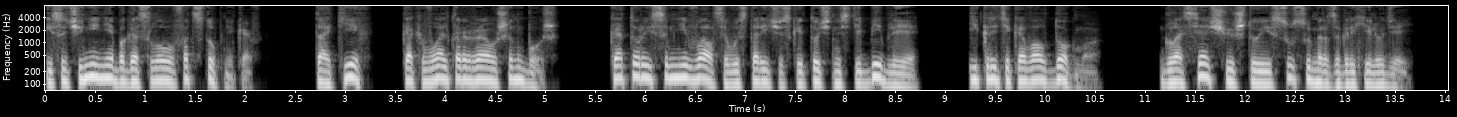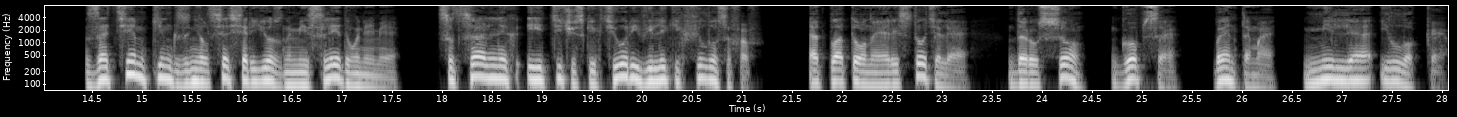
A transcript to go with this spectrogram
и сочинения богословов-отступников, таких, как Вальтер Раушенбуш, который сомневался в исторической точности Библии и критиковал догму, гласящую, что Иисус умер за грехи людей. Затем Кинг занялся серьезными исследованиями социальных и этических теорий великих философов, от Платона и Аристотеля до Руссо, Гоббса, Бентема, Милля и Локка.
